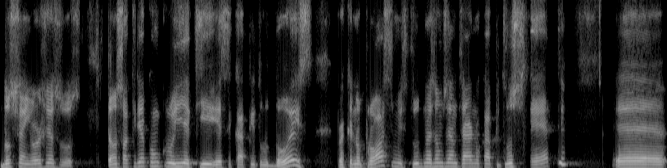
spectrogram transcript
do Senhor Jesus. Então, eu só queria concluir aqui esse capítulo 2, porque no próximo estudo nós vamos entrar no capítulo 7, é,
